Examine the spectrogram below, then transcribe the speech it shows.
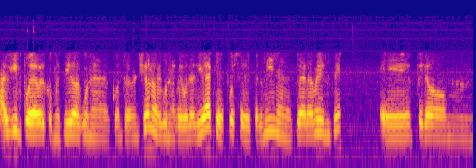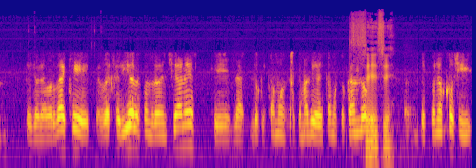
alguien puede haber cometido alguna contravención o alguna irregularidad que después se determina claramente, pero pero la verdad es que referido a las contravenciones, que es lo que estamos, la temática que estamos tocando, desconozco si,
